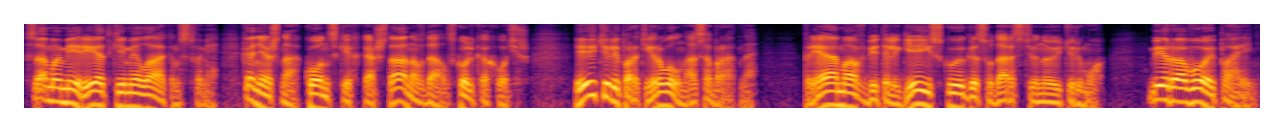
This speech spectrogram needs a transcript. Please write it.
самыми редкими лакомствами. Конечно, конских каштанов дал сколько хочешь. И телепортировал нас обратно. Прямо в Бетельгейскую государственную тюрьму. Мировой парень.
